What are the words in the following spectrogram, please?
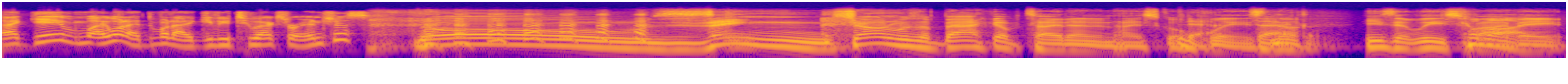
I gave him what? What? I give you two extra inches? No, zing! Sean was a backup tight end in high school. Yeah, please, exactly. no, he's at least Come five on. eight.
